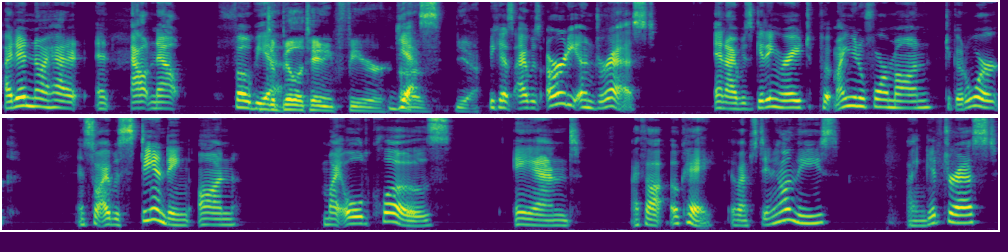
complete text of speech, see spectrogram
I didn't know I had an out and out phobia. Debilitating fear. of- Yes. yeah. because I was already undressed and I was getting ready to put my uniform on to go to work. And so I was standing on my old clothes and I thought, okay, if I'm standing on these, I can get dressed.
